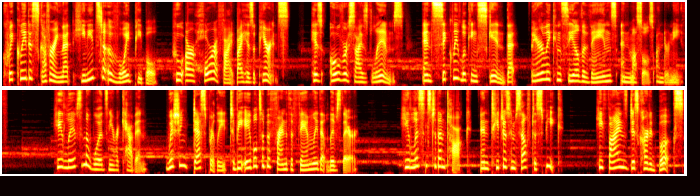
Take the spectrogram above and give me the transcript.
quickly discovering that he needs to avoid people who are horrified by his appearance, his oversized limbs, and sickly looking skin that barely conceal the veins and muscles underneath. He lives in the woods near a cabin, wishing desperately to be able to befriend the family that lives there. He listens to them talk and teaches himself to speak. He finds discarded books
